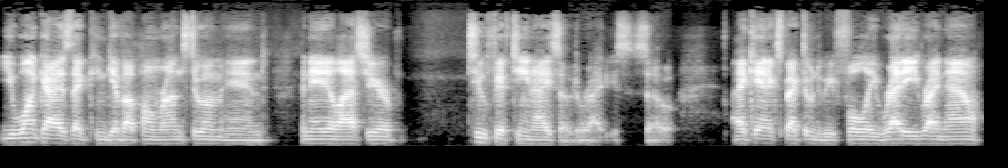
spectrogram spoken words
you want guys that can give up home runs to them and Pineda last year 215 ISO to righties. So I can't expect him to be fully ready right now.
